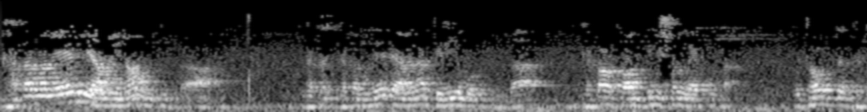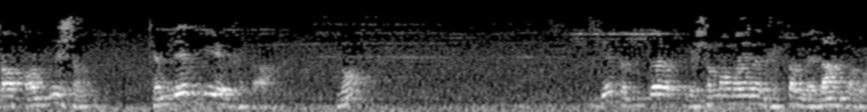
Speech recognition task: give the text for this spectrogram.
ఘటమనేది ఏమైనా ఉంటుందా? ఘట ఘటం అనేది ఏమైనా తెలియబోతుందా? ఘట కాగ్నిషన్ లేకుండా. వితౌట్ ద ఘట cognition can there be a ఘట? నో ఇదే పెద్ద విషమమైన ఘట్టం వేదాంతంలో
